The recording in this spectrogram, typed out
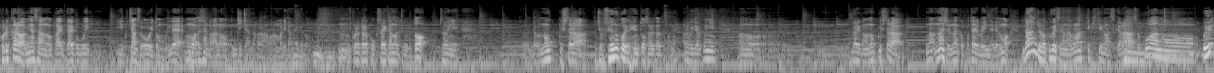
これからは皆さんあの外外国行くチャンス多いと思うんで、もう私なんかあのじいちゃんだからあんまり行かないけど、うんうん、これから国際化になってくるとそういうふうにだからノックしたら女性の声で返答されたとかね。あるいは逆にあの誰かがノックしたらな何しろ何か答えればいいんだけども男女の区別がなくなってきてますから、そこはあのえ？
